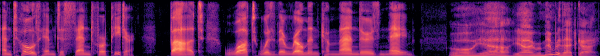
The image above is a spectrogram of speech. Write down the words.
and told him to send for Peter. But what was the Roman commander's name? Oh, yeah. Yeah, I remember that guy.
